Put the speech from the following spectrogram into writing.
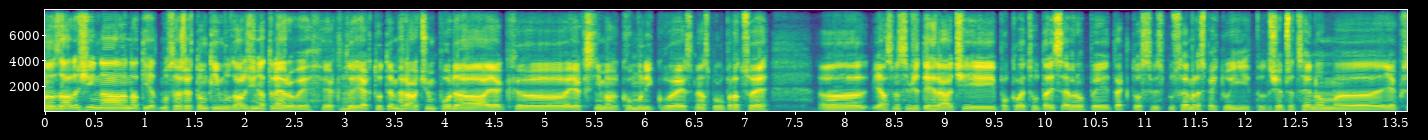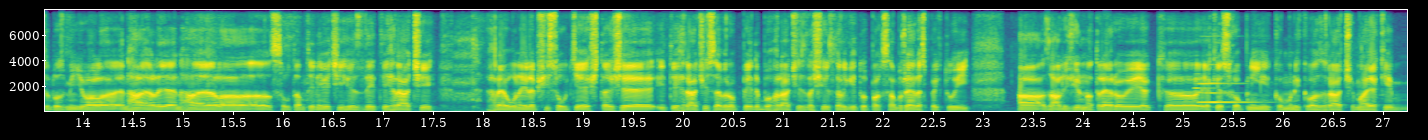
Eh, Záleží na, na té atmosféře v tom týmu, záleží na trenérovi, jak, to, jak to těm hráčům podá, jak, jak s nima komunikuje, jak s nima spolupracuje. Já si myslím, že ty hráči, pokud jsou tady z Evropy, tak to svým způsobem respektují, protože přece jenom, eh, jak už jsem to zmiňoval, NHL je NHL a eh, jsou tam ty největší hvězdy, ty hráči hrajou nejlepší soutěž, takže i ty hráči z Evropy nebo hráči z naší strategie to pak samozřejmě respektují a záleží jim na trenérovi, jak, jak je schopný komunikovat s hráčem a jak jim,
